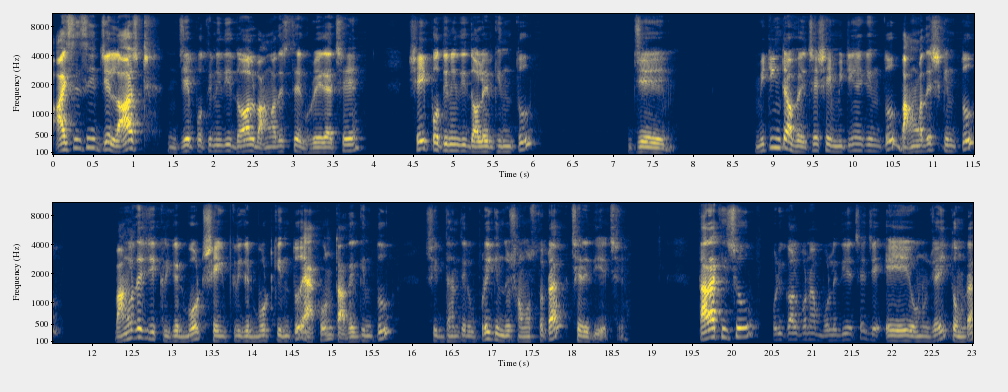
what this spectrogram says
আইসিসির যে লাস্ট যে প্রতিনিধি দল বাংলাদেশ থেকে ঘুরে গেছে, সেই প্রতিনিধি দলের কিন্তু যে মিটিংটা হয়েছে, সেই মিটিংয়ে কিন্তু বাংলাদেশ কিন্তু, বাংলাদেশ যে ক্রিকেট বোর্ড সেই ক্রিকেট বোর্ড কিন্তু এখন তাদের কিন্তু সিদ্ধান্তের উপরেই কিন্তু সমস্তটা ছেড়ে দিয়েছে। তারা কিছু পরিকল্পনা বলে দিয়েছে যে এই অনুযায়ী তোমরা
